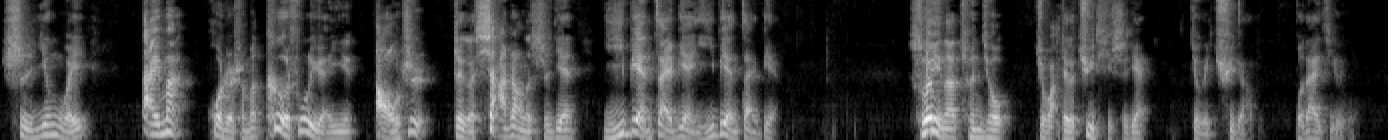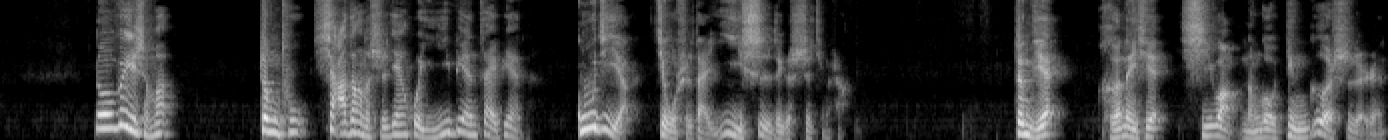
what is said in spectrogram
是因为怠慢或者什么特殊的原因，导致这个下葬的时间一变再变，一变再变。所以呢，春秋就把这个具体时间就给去掉了，不再记录。那么为什么郑突下葬的时间会一变再变呢？估计啊，就是在议事这个事情上，郑杰和那些希望能够定恶事的人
